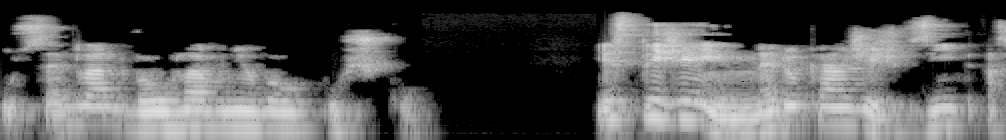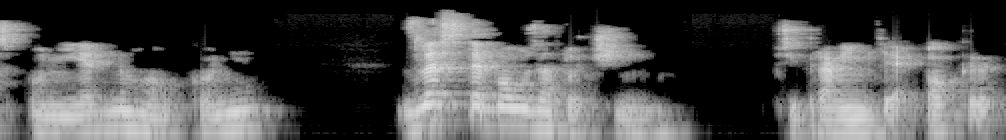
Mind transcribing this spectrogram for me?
u sedla dvouhlavňovou pušku. Jestliže jim nedokážeš vzít aspoň jednoho koně, zle s tebou zatočím. Připravím tě o krk,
